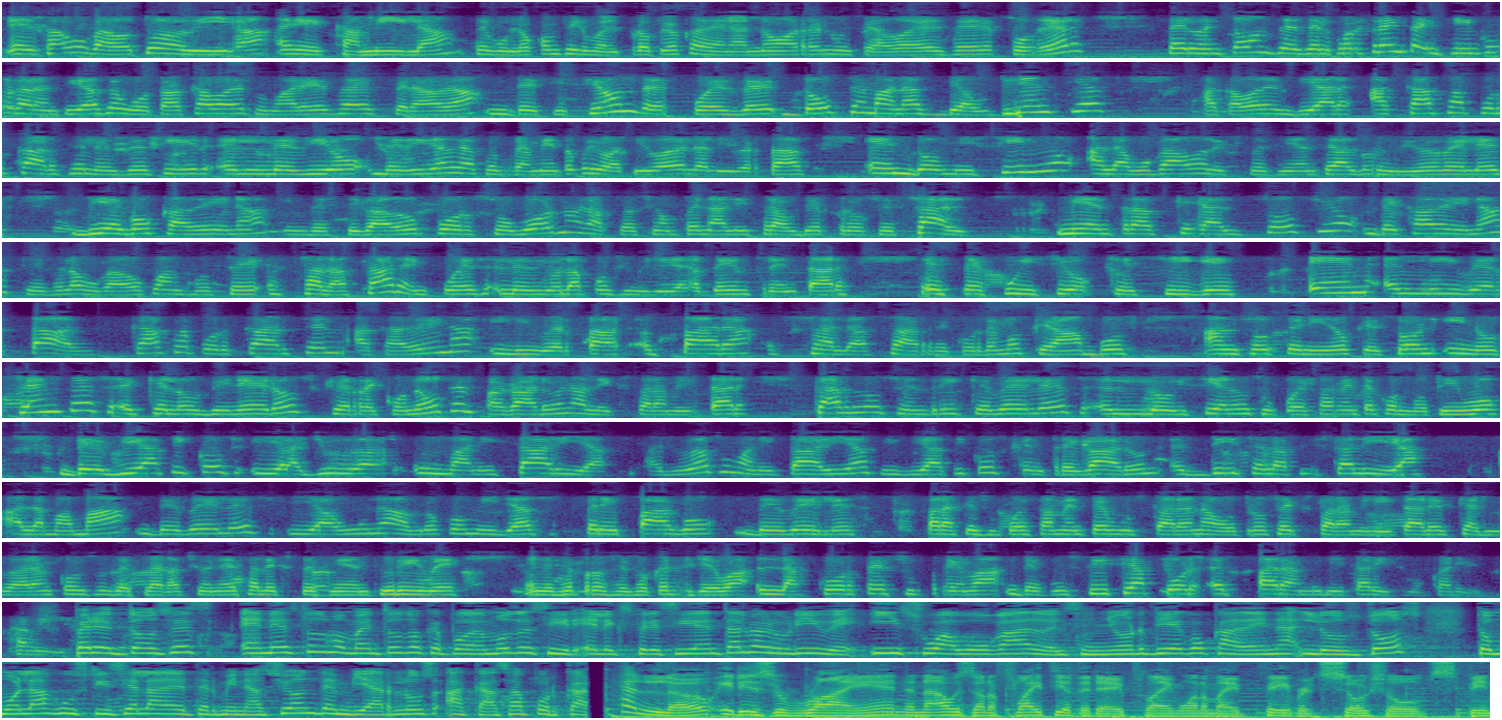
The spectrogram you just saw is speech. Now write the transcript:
Es abogado todavía, eh, Camila, según lo confirmó el propio Cadena, no ha renunciado a ese poder. Pero entonces el juez 35 de Garantías de Bogotá acaba de tomar esa esperada decisión después de dos semanas de audiencias. Acaba de enviar a casa por cárcel, es decir, él le dio medidas de aseguramiento privativo de la libertad en domicilio al abogado del expresidente Álvaro Uribe Vélez, Diego Cadena, investigado por soborno en actuación penal y fraude procesal. Mientras que al socio de Cadena, que es el abogado Juan José Salazar, el juez le dio la posibilidad de enfrentar este juicio que sigue en libertad, casa por cárcel a Cadena y libertad para Salazar. Recordemos que ambos han sostenido que son inocentes, eh, que los dineros que reconocen pagaron al ex paramilitar Carlos Enrique Vélez eh, lo hicieron supuestamente con motivo de viáticos y ayudas humanitarias, ayudas humanitarias y viáticos que entregaron, eh, dice la fiscalía, a la mamá de Vélez y a una, abro comillas, prepago de Vélez para que supuestamente buscaran a otros ex paramilitares que ayudaran con sus declaraciones al expresidente Uribe en ese proceso que le lleva la Corte Suprema de Justicia por eh, paramilitarismo, Camila. Pero entonces, en estos momentos lo que podemos decir, el expresidente Álvaro Uribe y su abogado, el señor Diego Cadena, los dos tomó la justicia la determinación de enviarlos a casa por cárcel. Hello, it is Ryan, and I was on a flight the other day playing one of my favorite social spin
